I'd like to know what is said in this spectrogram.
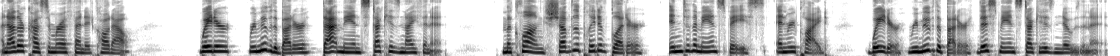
Another customer offended called out, Waiter, remove the butter. That man stuck his knife in it. McClung shoved the plate of butter into the man's face and replied, Waiter, remove the butter. This man stuck his nose in it.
